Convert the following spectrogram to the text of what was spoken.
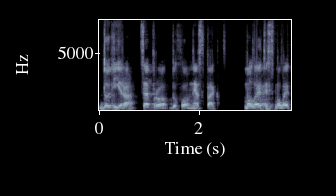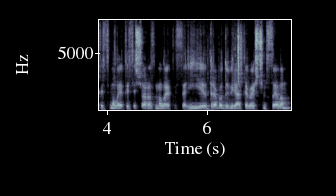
Довіра це про духовний аспект. Молитись, молитись, і ще раз молитися. І треба довіряти вищим силам.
